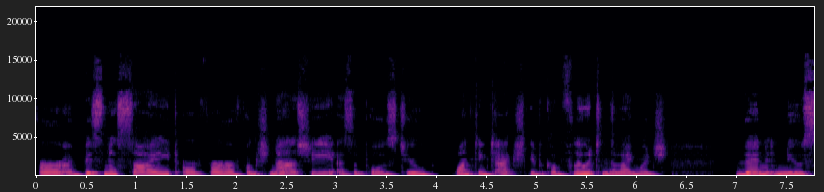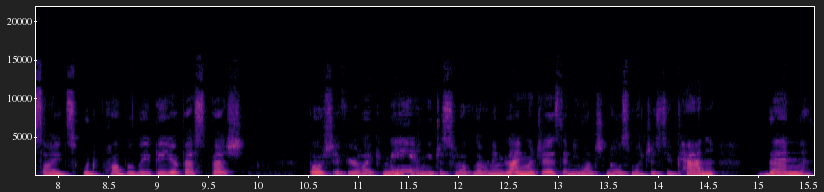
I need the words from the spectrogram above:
for a business side or for functionality as opposed to wanting to actually become fluent in the language then news sites would probably be your best bet. But if you're like me and you just love learning languages and you want to know as much as you can, then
